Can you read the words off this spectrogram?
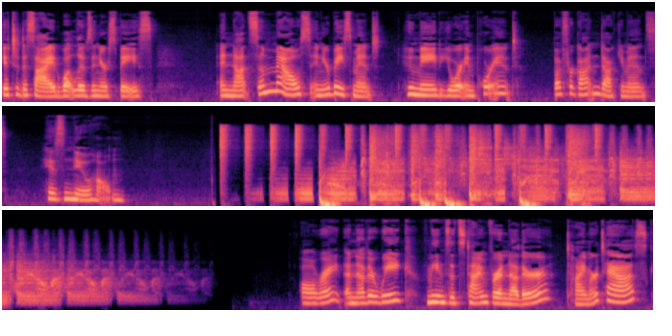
get to decide what lives in your space and not some mouse in your basement who made your important but forgotten documents his new home. All right, another week means it's time for another timer task.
